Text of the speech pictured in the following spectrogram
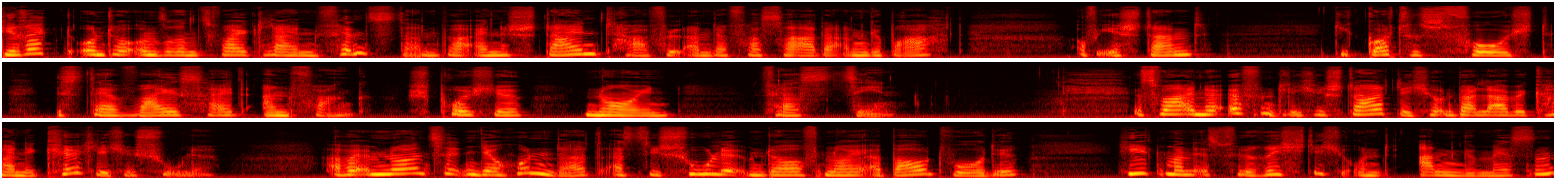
Direkt unter unseren zwei kleinen Fenstern war eine Steintafel an der Fassade angebracht. Auf ihr stand Die Gottesfurcht ist der Weisheit Anfang. Sprüche 9, Vers 10. Es war eine öffentliche, staatliche und beileibe keine kirchliche Schule. Aber im 19. Jahrhundert, als die Schule im Dorf neu erbaut wurde, hielt man es für richtig und angemessen,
